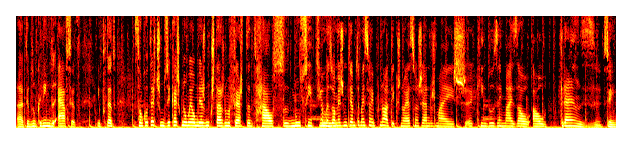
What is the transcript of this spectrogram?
Uh, temos um bocadinho de acid. E, portanto, são contextos musicais que não é o mesmo que estás numa festa de house, num sítio. Mas ao mesmo tempo também são hipnóticos, não é? São géneros mais eh, que induzem mais ao, ao transe. Sim,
